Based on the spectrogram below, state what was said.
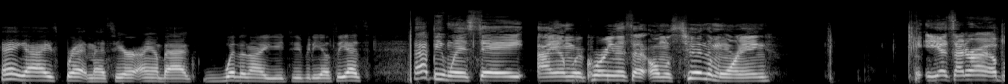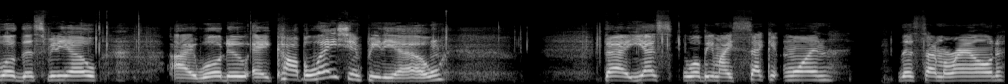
Hey guys, Brett Mess here. I am back with another YouTube video. So yes, happy Wednesday. I am recording this at almost 2 in the morning. Yes, after I upload this video, I will do a compilation video that, yes, will be my second one this time around.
